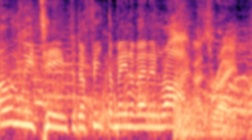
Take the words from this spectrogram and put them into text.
only team to defeat the main event in Rise That's right.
